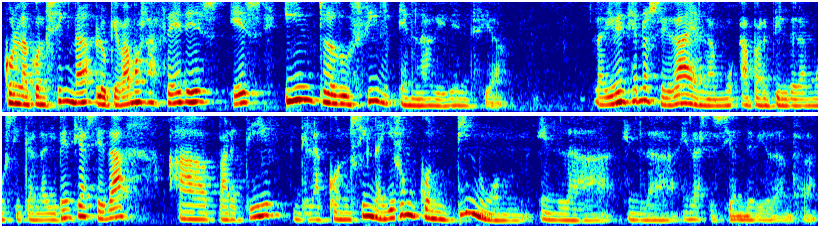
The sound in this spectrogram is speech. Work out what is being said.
con la consigna lo que vamos a hacer es, es introducir en la vivencia. La vivencia no se da a partir de la música, la vivencia se da a partir de la consigna y es un continuum en la, en la, en la sesión de biodanza.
